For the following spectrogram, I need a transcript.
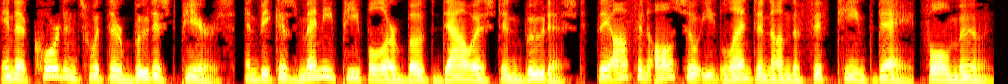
In accordance with their Buddhist peers, and because many people are both Taoist and Buddhist, they often also eat Lenten on the 15th day full moon.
